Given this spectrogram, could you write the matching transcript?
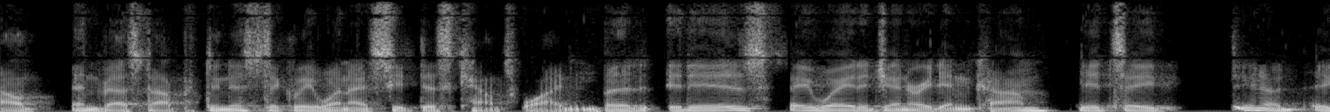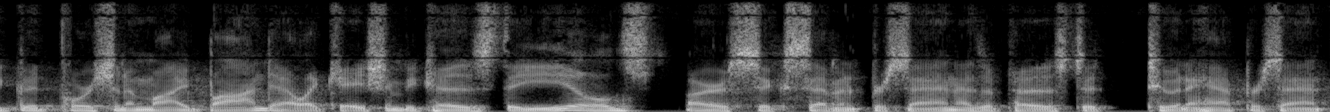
I'll invest opportunistically when I see discounts widen. But it is a way to generate income. It's a you know a good portion of my bond allocation because the yields are six seven percent as opposed to two and a half percent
